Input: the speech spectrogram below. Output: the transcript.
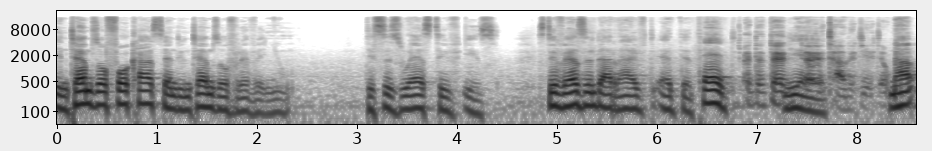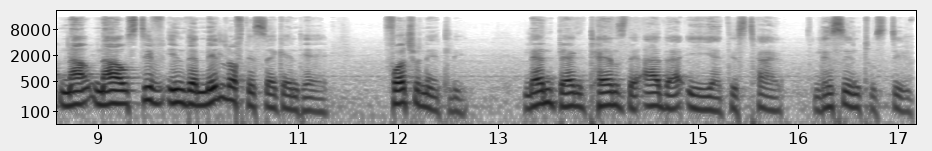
in terms of forecast and in terms of revenue? This is where Steve is. Steve hasn't arrived at the third. At the third uh, target yet. Okay. Now, now, now, Steve, in the middle of the second year, fortunately, Land Bank turns the other ear this time. Listen to Steve.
